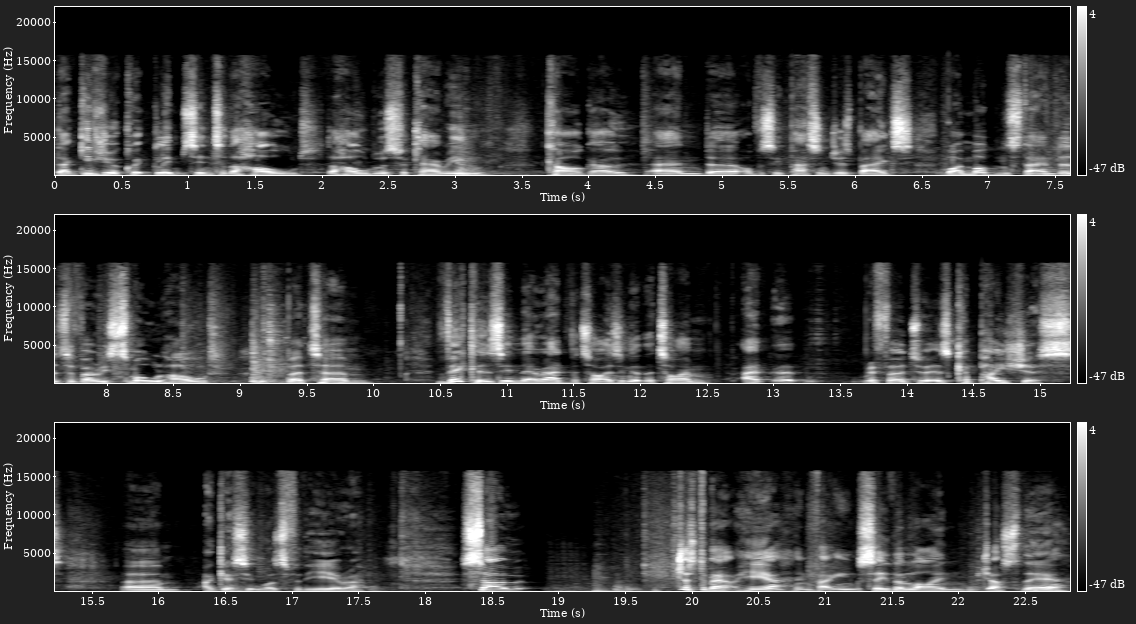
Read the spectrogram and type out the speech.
that gives you a quick glimpse into the hold. The hold was for carrying cargo and uh, obviously passengers' bags. By modern standards, a very small hold, but um, Vickers, in their advertising at the time, ad, uh, referred to it as capacious. Um, I guess it was for the era. So, just about here, in fact, you can see the line just there.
